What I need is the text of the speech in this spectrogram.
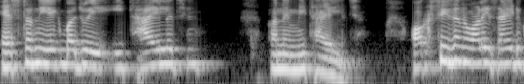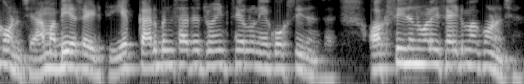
એસ્ટરની એક બાજુએ ઇથાઇલ છે અને મિથાઇલ છે. ઓક્સિજનવાળી સાઈડ કોણ છે? આમાં બે સાઈડથી એક કાર્બન સાથે જોઈન્ટ થયેલું ને એક ઓક્સિજન સાથે. ઓક્સિજનવાળી સાઈડમાં કોણ છે?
